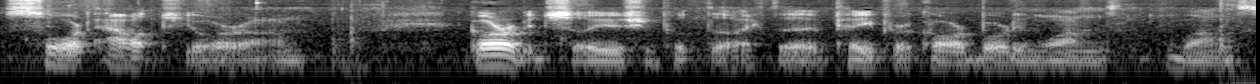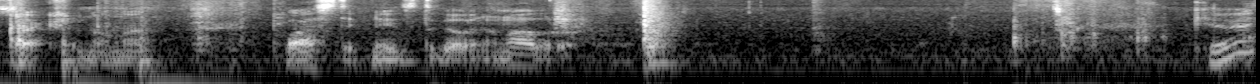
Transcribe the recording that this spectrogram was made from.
sort out your um, garbage. So you should put the, like the paper cardboard in one one section, and then plastic needs to go in another. Okay,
